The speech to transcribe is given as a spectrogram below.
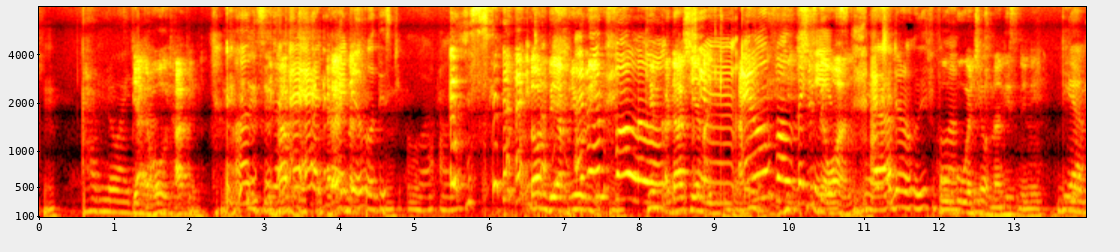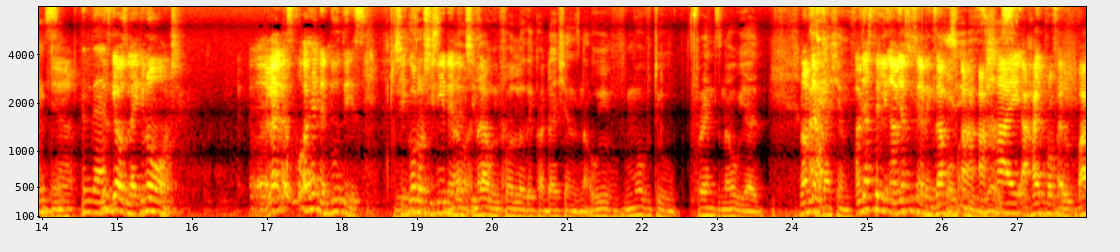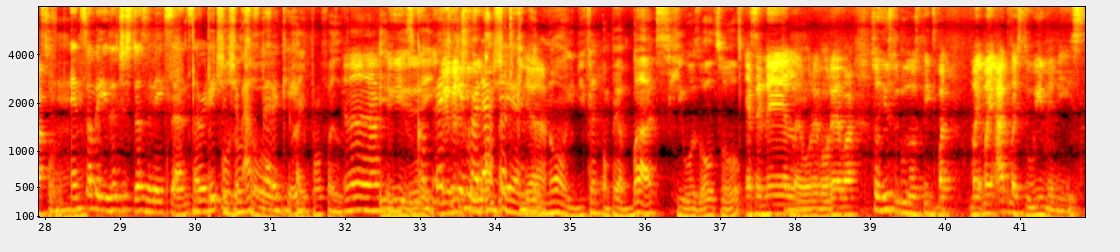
I have no idea. Yeah, oh, it happened. Honestly, It happened. I, I had no Right now- idea who these people were. I was just. I Don't be a beauty. I don't follow. Kim Kardashian. Kim, I I mean, don't follow he- the she's kids. the one Yeah. I actually don't know who these people who are. Who went into Nani's Nini. DMs. Yeah. And then This girl was like, you know what? Uh, like, let's go ahead and do this. She got what she needed now, and she's now out. we now. follow the Kardashians now. We've moved to friends now. We are No, I'm just, Kardashians. I'm just telling. I'm just using an example of a, a high, a high profile person. and somebody that just doesn't make sense. A relationship People's aesthetically. high profile. Uh, In his way. To the Kim two- Kardashian. Kim, Yeah. No, you can't compare. But he was also SNL or whatever, whatever. So he used to do those things. But my, my advice to women is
